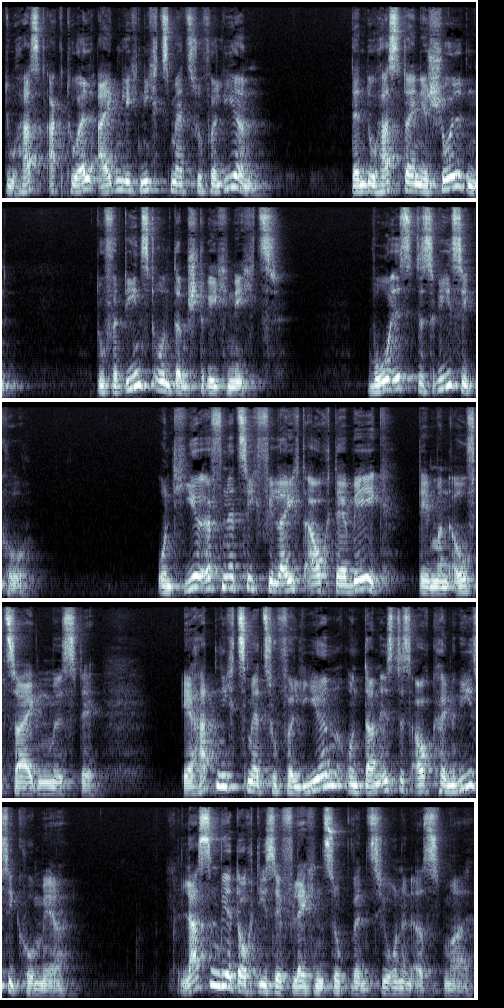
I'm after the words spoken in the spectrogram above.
du hast aktuell eigentlich nichts mehr zu verlieren, denn du hast deine Schulden, du verdienst unterm Strich nichts. Wo ist das Risiko? Und hier öffnet sich vielleicht auch der Weg, den man aufzeigen müsste. Er hat nichts mehr zu verlieren und dann ist es auch kein Risiko mehr. Lassen wir doch diese Flächensubventionen erstmal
